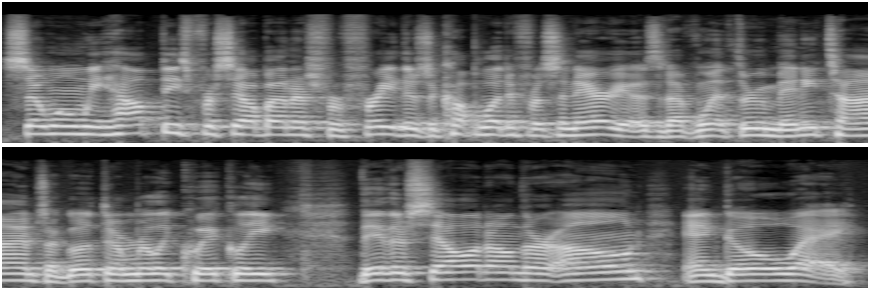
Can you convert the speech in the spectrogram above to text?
So when we help these for sale buyers for free, there's a couple of different scenarios that I've went through many times. I'll go through them really quickly. They either sell it on their own and go away.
